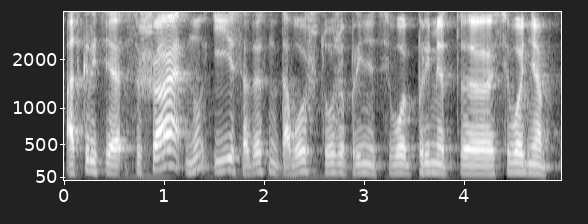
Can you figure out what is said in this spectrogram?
открытия США, ну и, соответственно, того, что же принят, всего примет сегодня а,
